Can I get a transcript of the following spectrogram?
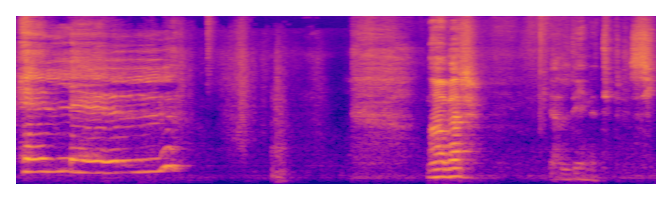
Hello. Ne haber? Geldi yine tipiniz.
